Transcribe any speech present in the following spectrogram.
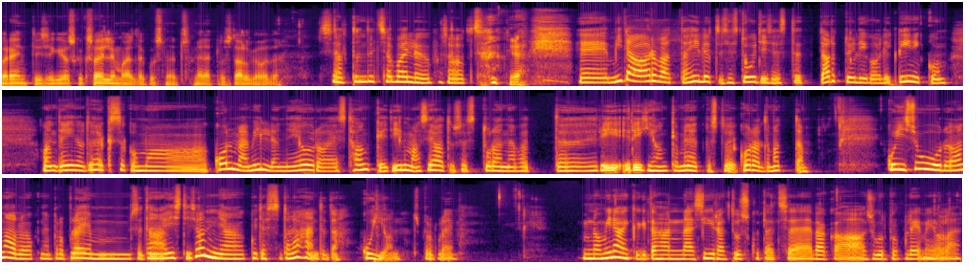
varianti isegi ei oskaks välja mõelda, kus need menetlused algavad sealt on täitsa palju juba saadud yeah. mida arvata hiljutisest uudisest, et Tartu Ülikooli Kliinikum on teinud üheksa koma kolme miljoni euro eest hankeid ilma seadusest tulenevat äh, ri-, riigihanke menetlust korraldamata. kui suur analoogne probleem see täna Eestis on ja kuidas seda lahendada, kui on see probleem? no mina ikkagi tahan siiralt uskuda, et see väga suur probleem ei ole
